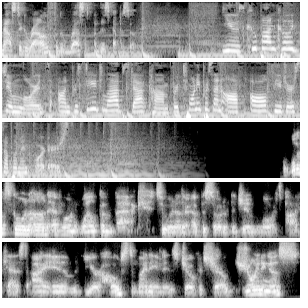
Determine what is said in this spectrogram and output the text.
Now stick around for the rest of this episode. Use coupon code GYMLORDS on prestigelabs.com for 20% off all future supplement orders. What's going on, everyone? Welcome back to another episode of the Gym Lords podcast. I am your host. My name is Joe Fitzgerald. Joining us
